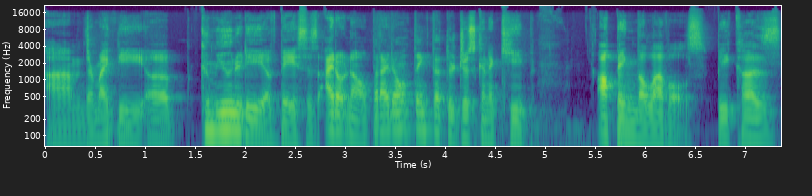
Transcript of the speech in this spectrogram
Um, there might be a community of bases. I don't know, but I don't think that they're just going to keep upping the levels because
